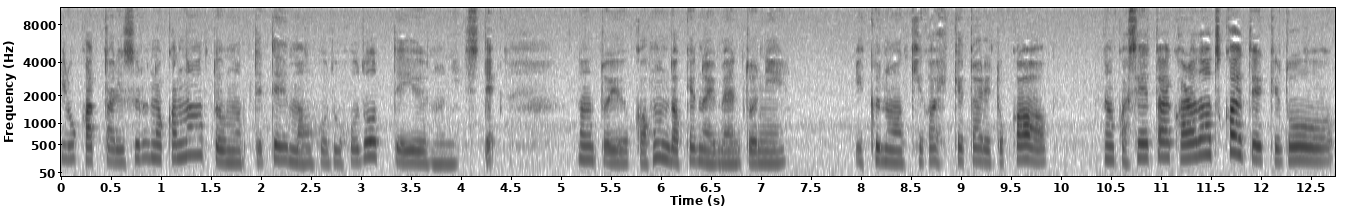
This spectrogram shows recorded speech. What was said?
広かったりするのかなと思ってテーマをほどほどっていうのにしてなんというか本だけのイベントに行くのは気が引けたりとかなんか整体体は使えてるけど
